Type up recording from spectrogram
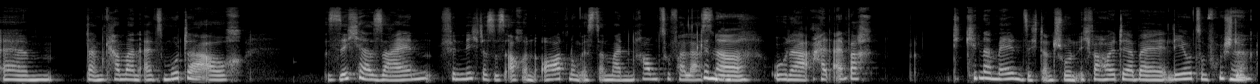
ähm, dann kann man als Mutter auch sicher sein, finde ich, dass es auch in Ordnung ist, dann mal den Raum zu verlassen. Genau. Oder halt einfach, die Kinder melden sich dann schon. Ich war heute ja bei Leo zum Frühstück ja.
